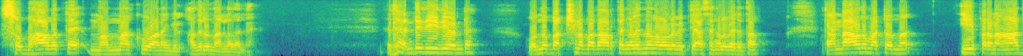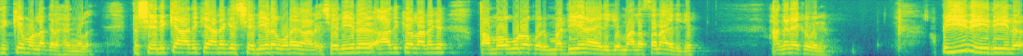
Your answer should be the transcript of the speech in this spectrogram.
സ്വഭാവത്തെ നന്നാക്കുകയാണെങ്കിൽ അതൊരു നല്ലതല്ലേ? രണ്ട് രീതിയുണ്ട്. ഒന്ന് ഭക്ഷണ പദാർത്ഥങ്ങളിൽ നിന്ന് നമ്മൾ വ്യത്യാസങ്ങൾ വരുത്താം. രണ്ടാമത് മറ്റൊന്ന് ഈ പറഞ്ഞ ആധിക്യമുള്ള ഗ്രഹങ്ങൾ ഇപ്പൊ ശനിക്ക് ആധിക്യമാണെങ്കിൽ ശനിയുടെ ഗുണം കാണി- ശനിയുടെ ആധിക്യമുള്ളതാണെങ്കിൽ തമോ ഗുണമൊക്കെ വരും. മടിയനായിരിക്കും മലസനായിരിക്കും അങ്ങനെയൊക്കെ വരും. അപ്പൊ ഈ രീതിയിൽ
